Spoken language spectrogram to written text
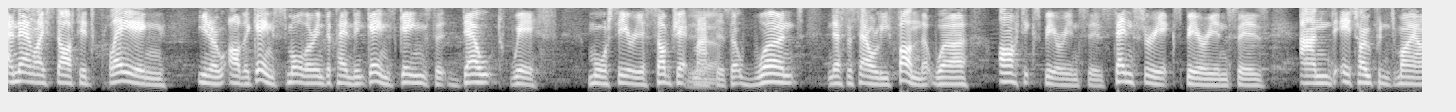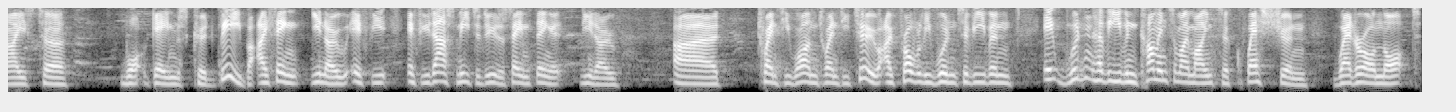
And then I started playing, you know, other games, smaller independent games, games that dealt with more serious subject Yeah. matters that weren't necessarily fun, that were art experiences, sensory experiences, and it opened my eyes to what games could be. But I think you know if you if you'd asked me to do the same thing at you know uh, 21, 22, I probably wouldn't have even it wouldn't have even come into my mind to question whether or not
